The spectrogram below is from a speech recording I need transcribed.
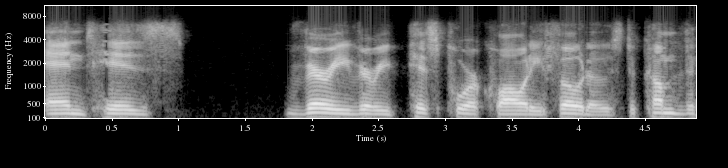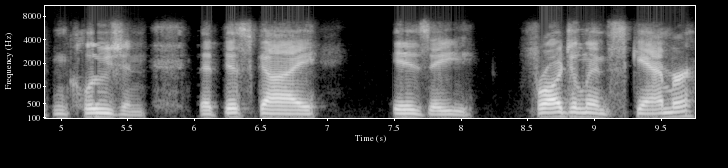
and his very, very piss poor quality photos to come to the conclusion that this guy is a fraudulent scammer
